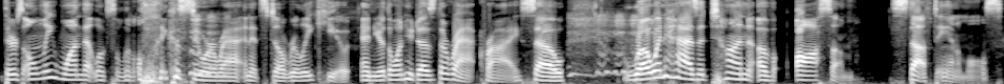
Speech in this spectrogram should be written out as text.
there's only one that looks a little like a sewer rat, and it's still really cute. And you're the one who does the rat cry. So Rowan has a ton of awesome stuffed animals.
